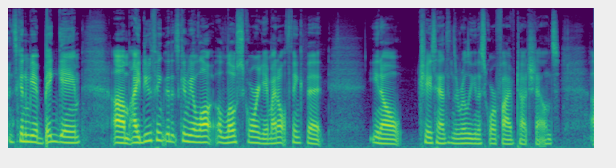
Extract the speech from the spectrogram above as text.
it's going to be a big game. Um, I do think that it's going to be a, low, a low scoring game. I don't think that, you know, Chase Hansen's really going to score five touchdowns. Uh,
